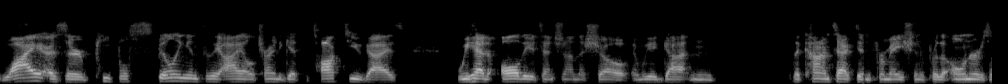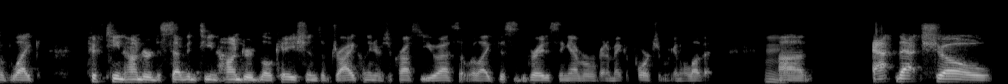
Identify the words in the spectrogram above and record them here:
Why is there people spilling into the aisle trying to get to talk to you guys? We had all the attention on the show, and we had gotten the contact information for the owners of like 1500 to 1700 locations of dry cleaners across the US that were like, this is the greatest thing ever. We're going to make a fortune. We're going to love it. Hmm. Uh, at that show,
